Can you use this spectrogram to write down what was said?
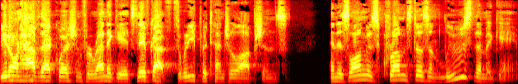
We don't have that question for Renegades. They've got three potential options. And as long as Crumbs doesn't lose them a game,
